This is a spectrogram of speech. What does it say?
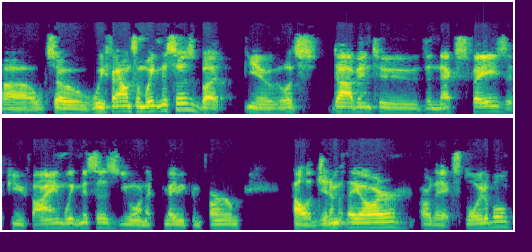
Uh, so we found some weaknesses, but you know, let's dive into the next phase. If you find weaknesses, you want to maybe confirm how legitimate they are. Are they exploitable?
